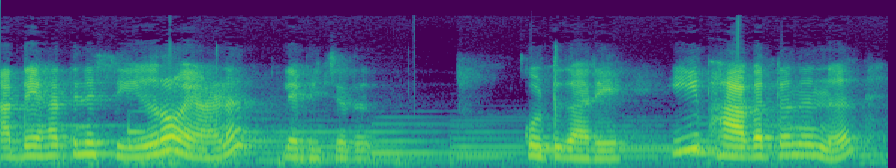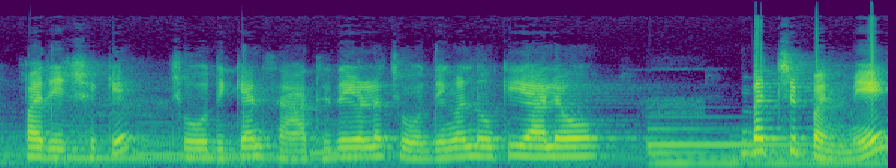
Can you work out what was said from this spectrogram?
അദ്ദേഹത്തിന് സീറോയാണ് ലഭിച്ചത്. കൂട്ടുകാരെ ഈ ഭാഗത്ത് നിന്ന് പരീക്ഷയ്ക്ക് ചോദിക്കാൻ സാധ്യതയുള്ള ചോദ്യങ്ങൾ നോക്കിയാലോ? ബച്ചപ്പൻ മേ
